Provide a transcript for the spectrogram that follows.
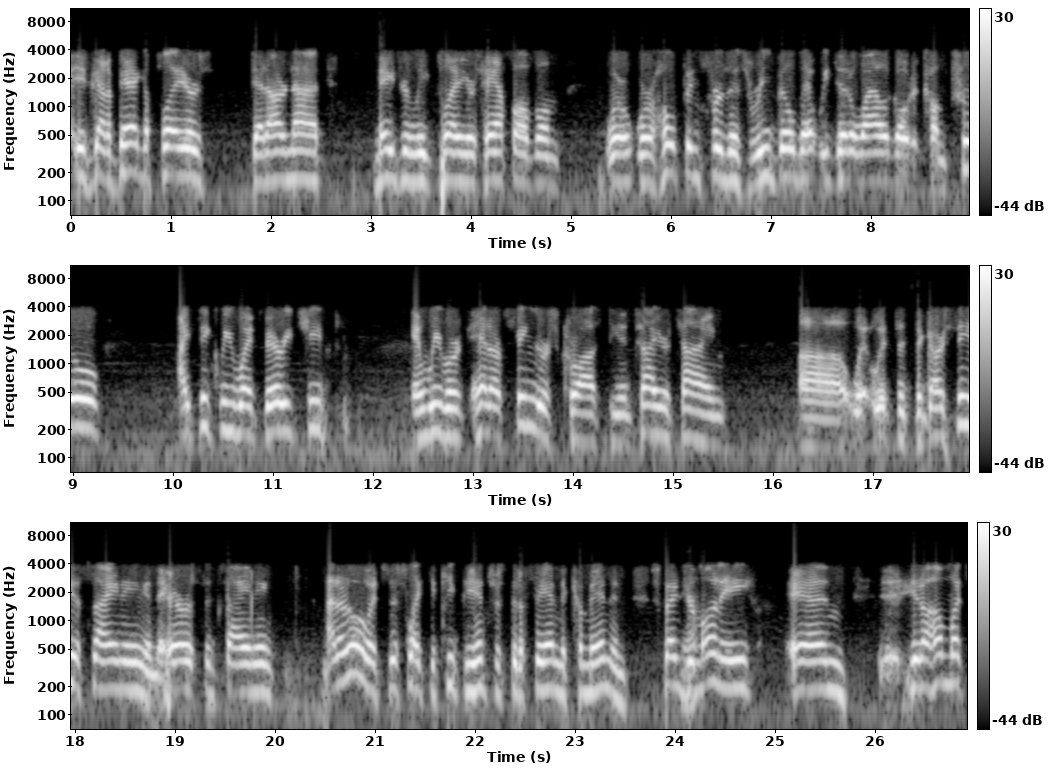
He's got a bag of players that are not major league players. Half of them. We're we're hoping for this rebuild that we did a while ago to come true. I think we went very cheap, and we were had our fingers crossed the entire time uh, with, with the, the Garcia signing and the Harrison signing. I don't know. It's just like to keep the interest of the fan to come in and spend your money, and you know how much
